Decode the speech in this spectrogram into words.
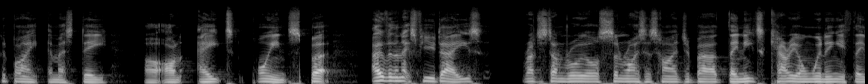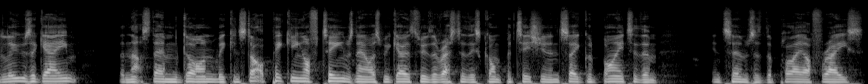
goodbye MSD, are on 8 points. But over the next few days, Rajasthan Royals, Sunrisers Hyderabad, they need to carry on winning. If they lose a game, then that's them gone. We can start picking off teams now as we go through the rest of this competition and say goodbye to them in terms of the playoff race.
